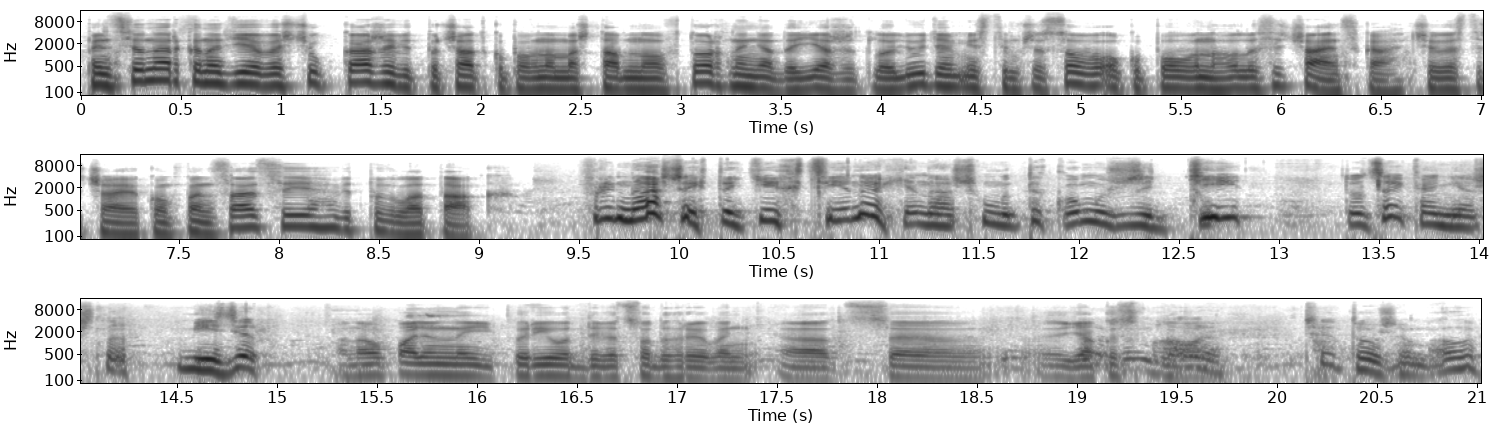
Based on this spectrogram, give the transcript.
Пенсіонерка Надія Ващук каже, від початку повномасштабного вторгнення дає житло людям із тимчасово окупованого Лисичанська. Чи вистачає компенсації? Відповіла так. При наших таких цінах і нашому такому житті, то це, звісно, мізер. А на опалювальний період 900 гривень. Це якось Мало. Це теж мало.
